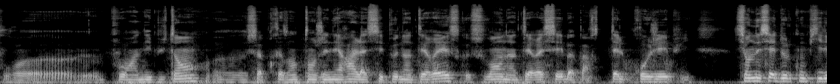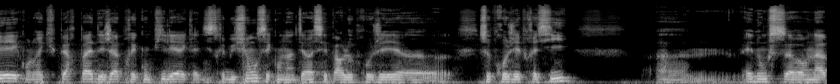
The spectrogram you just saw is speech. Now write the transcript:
pour euh, pour un débutant. Euh, ça présente en général assez peu d'intérêt, parce que souvent on est intéressé bah, par tel projet, puis si on essaie de le compiler et qu'on le récupère pas déjà précompilé avec la distribution, c'est qu'on est intéressé par le projet, ce projet précis. et donc ça, on n'a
